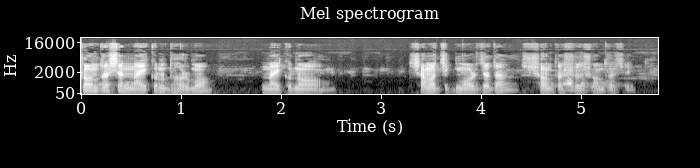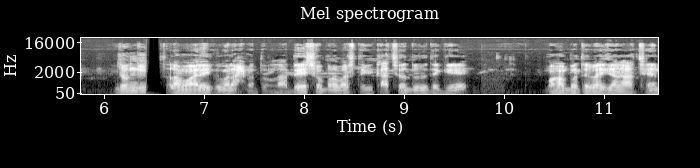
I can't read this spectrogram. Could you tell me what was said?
সন্ত্রাসের নাই কোনো ধর্ম, নাই কোনো সামাজিক মর্যাদা, সন্ত্রাস সন্ত্রাসী জঙ্গি সালামু আলাইকুম রহমতুল্লাহ। দেশ ও প্রবাস থেকে, কাছে দূরে থেকে মহাব্বতের ভাই যারা আছেন,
